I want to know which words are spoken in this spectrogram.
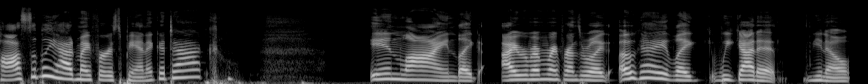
possibly had my first panic attack in line. Like i remember my friends were like okay like we got it you know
